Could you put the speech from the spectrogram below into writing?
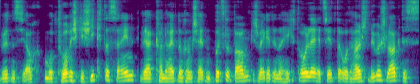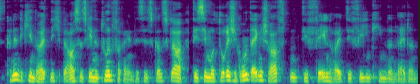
würden sie auch motorisch geschickter sein. Wer kann heute noch einen gescheiten Purzel bauen, geschweige denn eine Hechtrolle etc. oder Handstandüberschlag? Das können die Kinder heute nicht mehr, außer es gehen in den Turnverein. Das ist ganz klar. Diese motorische Grundeigenschaften, die fehlen heute vielen Kindern leider.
